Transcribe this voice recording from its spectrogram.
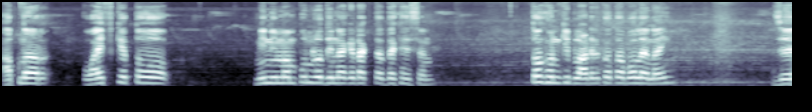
আপনার ওয়াইফকে তো মিনিমাম পনেরো দিন আগে ডাক্তার দেখাইছেন। তখন কি ব্লাডের কথা বলে নাই? যে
